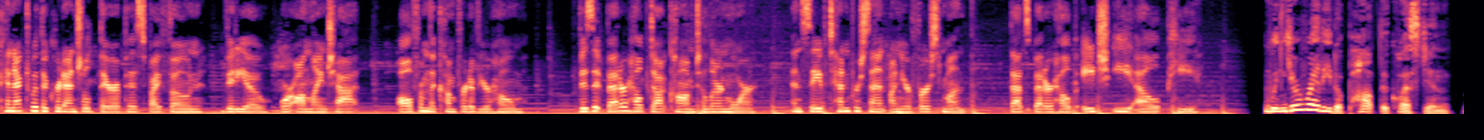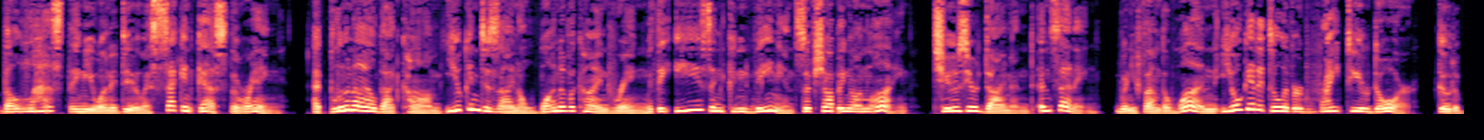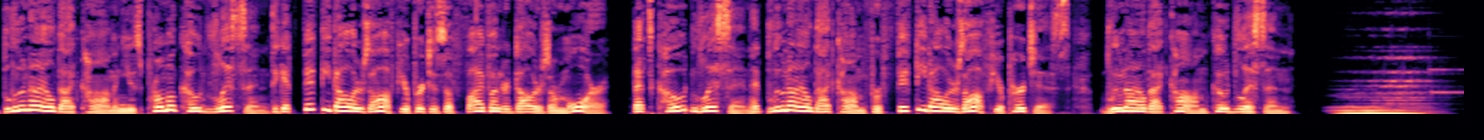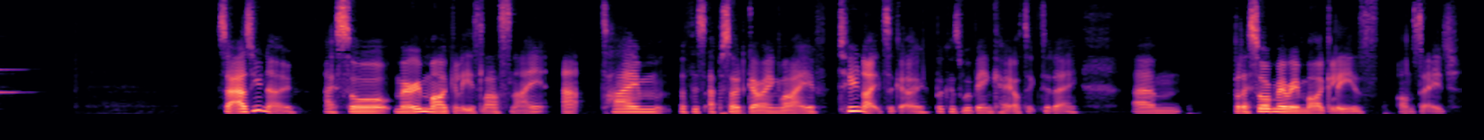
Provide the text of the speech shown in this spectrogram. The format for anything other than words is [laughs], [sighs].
Connect with a credentialed therapist by phone, video, or online chat, all from the comfort of your home. Visit betterhelp.com to learn more and save 10% on your first month. That's BetterHelp H E L P. When you're ready to pop the question, the last thing you want to do is second guess the ring. At Bluenile.com, you can design a one of a kind ring with the ease and convenience of shopping online. Choose your diamond and setting. When you find the one, you'll get it delivered right to your door. Go to Bluenile.com and use promo code LISTEN to get $50 off your purchase of $500 or more. That's code LISTEN at Bluenile.com for $50 off your purchase. Bluenile.com code LISTEN. So, as you know, I saw Miriam Margolyes last night at time of this episode going live two nights ago because we're being chaotic today. Um, but I saw Miriam Margolyes on stage.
